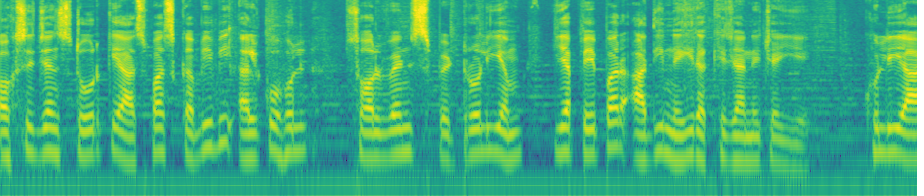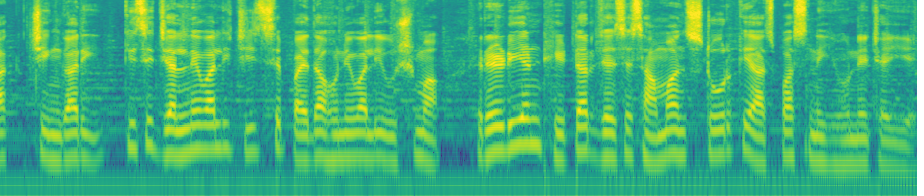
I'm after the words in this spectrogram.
ऑक्सीजन स्टोर के आसपास कभी भी अल्कोहल, सॉल्वेंट्स, पेट्रोलियम या पेपर आदि नहीं रखे जाने चाहिए। खुली आग, चिंगारी, किसी जलने वाली चीज़ से पैदा होने वाली उष्मा रेडियंट हीटर जैसे सामान स्टोर के आसपास नहीं होने चाहिए।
